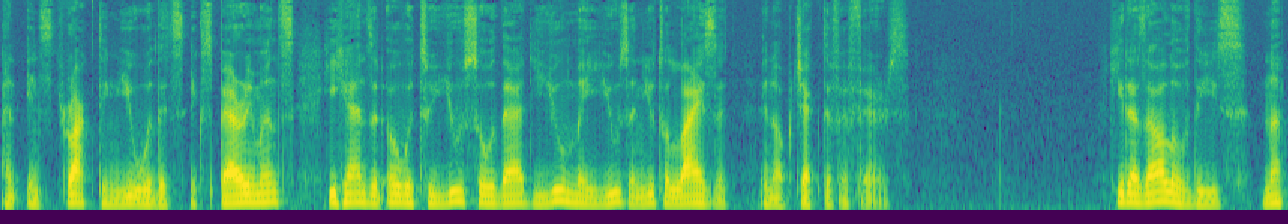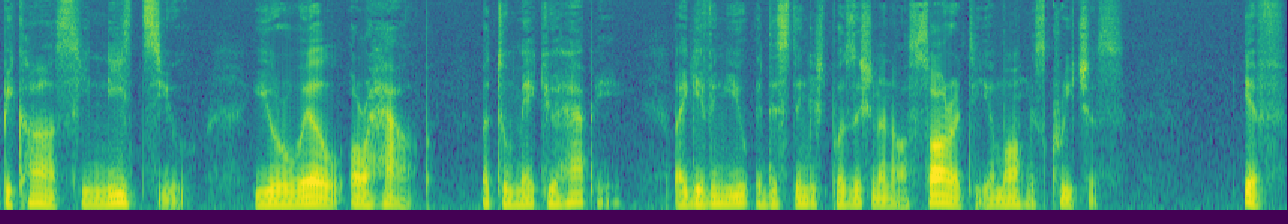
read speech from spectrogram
and instructing you with its experiments, he hands it over to you so that you may use and utilize it in objective affairs. He does all of these not because he needs you, your will, or help, but to make you happy by giving you a distinguished position and authority among his creatures. If,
